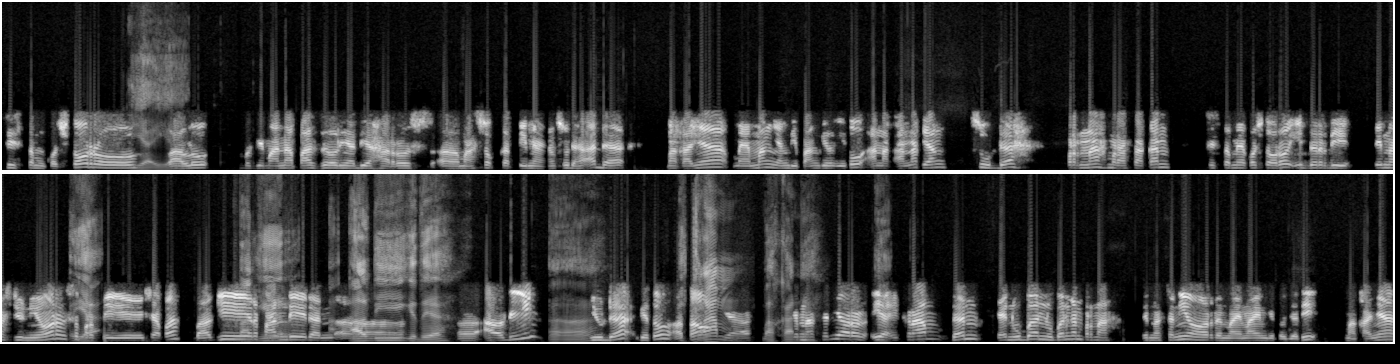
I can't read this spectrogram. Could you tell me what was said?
sistem Coach Toro, Iya, iya. lalu bagaimana puzzle-nya dia harus eh, masuk ke tim yang sudah ada, makanya memang yang dipanggil itu anak-anak yang sudah pernah merasakan sistemnya Coach Toro either di timnas junior Iya. seperti siapa Bagir, Bagir, Pande dan eh, Aldi gitu ya. eh, Aldi, Heeh. Yuda gitu atau Ikram ya bahkan. timnas senior ya Ikram dan kayak Nuban Nuban kan pernah timnas senior dan lain-lain gitu jadi makanya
